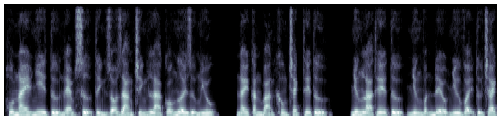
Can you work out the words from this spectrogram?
hôm nay nhi tử ném sự tình rõ ràng chính là có người dự mưu, này căn bản không trách thê tử, nhưng là thê tử nhưng vẫn đều như vậy tự trách.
